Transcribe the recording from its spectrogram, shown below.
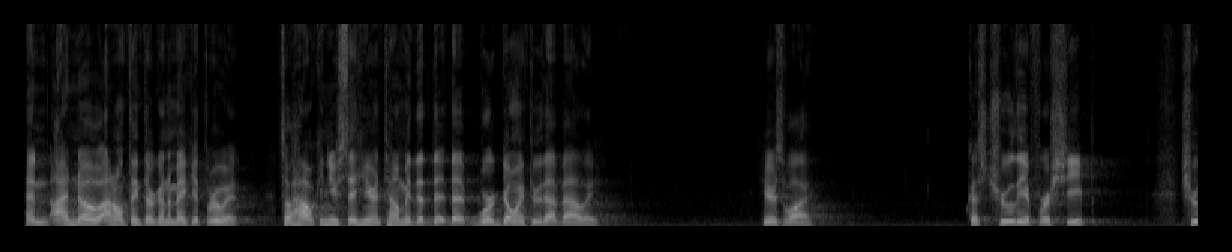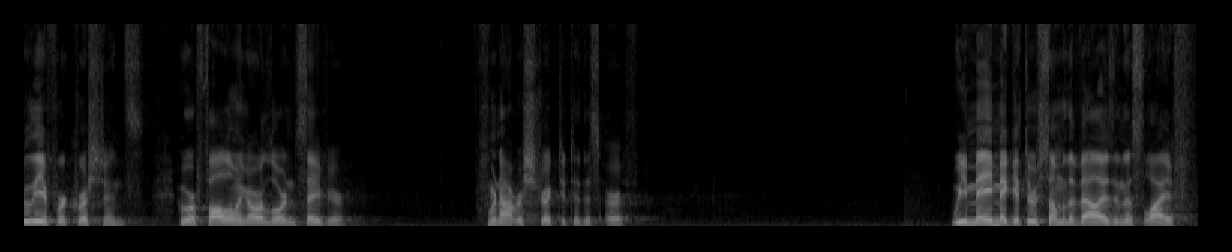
and I know I don't think they're going to make it through it. So, how can you sit here and tell me that, that, that we're going through that valley? Here's why. Because truly, if we're sheep, truly, if we're Christians who are following our Lord and Savior, we're not restricted to this earth. We may make it through some of the valleys in this life,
